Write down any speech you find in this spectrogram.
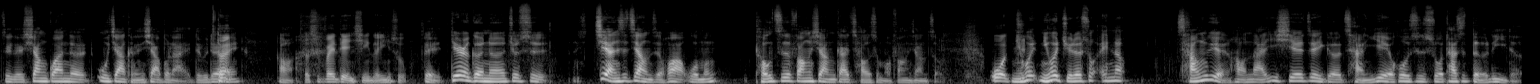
这个相关的物价可能下不来，对不对？对，好，这是非典型的因素。对，第二个呢，就是既然是这样子的话，我们投资方向该朝什么方向走？我你会你会觉得说，哎，那。长远哈，哪一些这个产业，或是说它是得利的，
